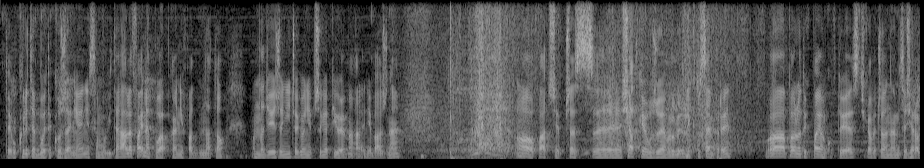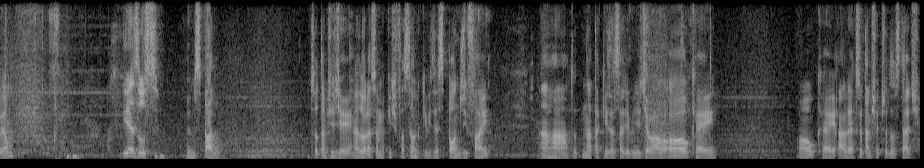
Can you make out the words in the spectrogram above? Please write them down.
Tutaj ukryte były te korzenie, niesamowite, ale fajna pułapka, nie wpadłbym na to. Mam nadzieję, że niczego nie przegapiłem, ale nieważne. O, patrzcie, przez e, siatkę użyłem ru- Rictus Sempry. Ła, pełno tych pająków tu jest. Ciekawe, czy one mi coś robią. Jezus! Bym spadł. Co tam się dzieje? Na dole są jakieś fasolki, widzę Spongify. Aha, to na takiej zasadzie będzie działało. Okej. Okej, ale ja chcę tam się przedostać.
